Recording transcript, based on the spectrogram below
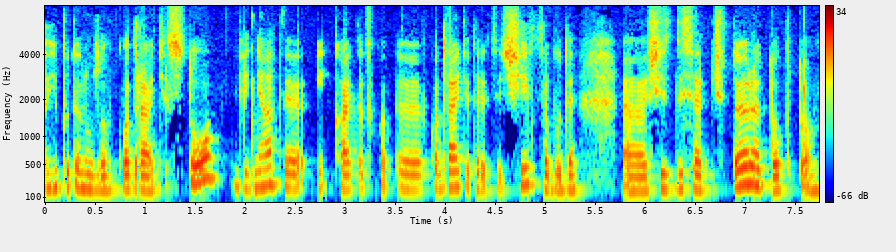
гіпотенуза в квадраті 100, відняти і катет в е, квадраті 36, це буде е, 64, тобто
